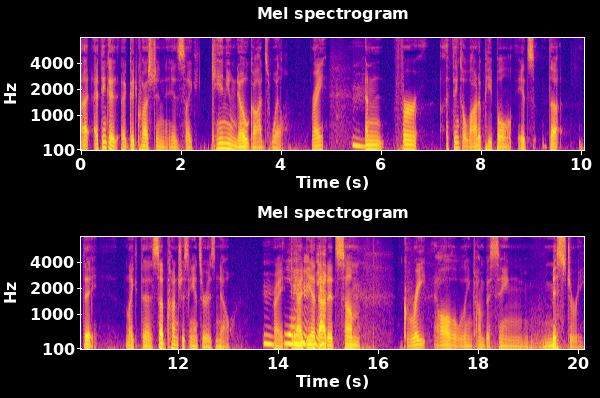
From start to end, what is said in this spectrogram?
I, I think a, a good question is like, can you know God's will? Right? Mm. And for I think a lot of people it's the the like the subconscious answer is no, Mm. right? Yeah. The Mhm, idea yeah. that it's some great all encompassing mystery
